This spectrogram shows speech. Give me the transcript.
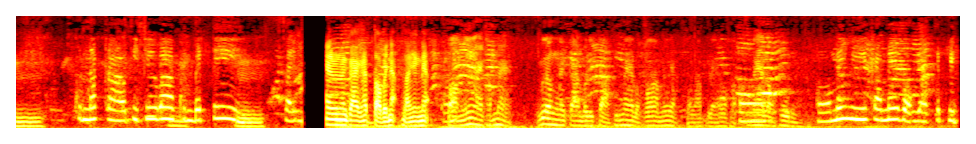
อืม คุณนักข่าวที่ชื่อว่าคุณเบ็ตตี้อืม ใส่แม่ดำเนินการครับต่อไปเนี่ยหลังจากเนี้ยตอนนี้ไงครับแม่ เรื่องในการบริจาคที่แม่บอกว่าไม่อยากจะรับแล้วครับ แม่ลองพูดหน่อยอ๋อไม่มีค่ะแม่บอกอยากจะปิด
